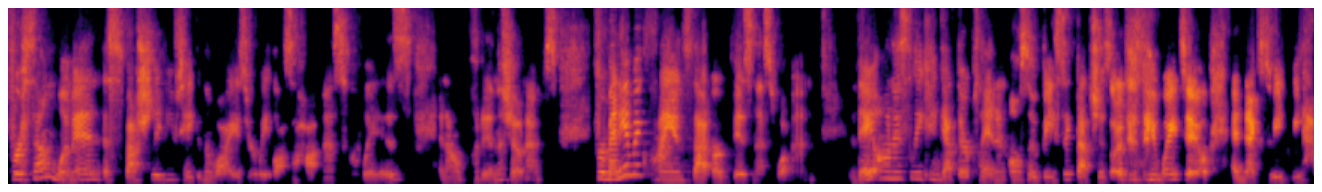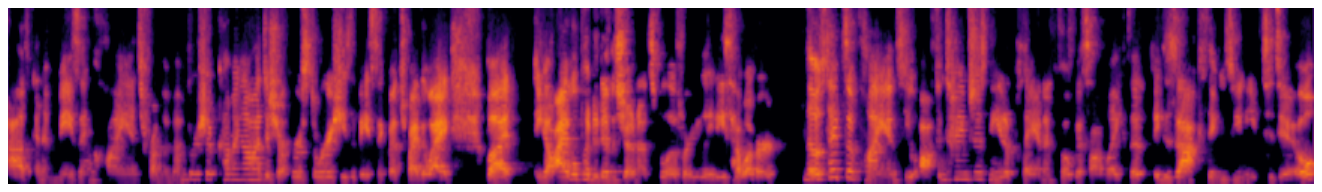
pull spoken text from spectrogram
for some women, especially if you've taken the Why is Your Weight Loss a Hot Mess quiz, and I'll put it in the show notes, for many of my clients that are business women, they honestly can get their plan. And also, basic betches are the same way too. And next week, we have an amazing client from the membership coming on to share her story. She's a basic betch, by the way. But, you know, I will put it in the show notes below for you ladies. However, those types of clients, you oftentimes just need a plan and focus on like the exact things you need to do.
